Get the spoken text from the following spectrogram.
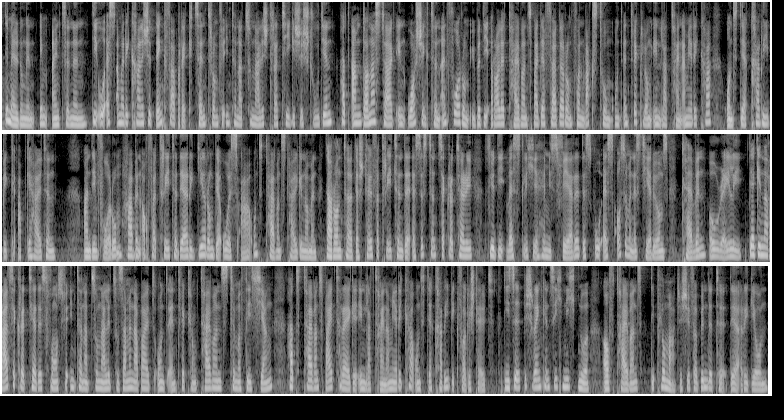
Die Meldungen im Einzelnen. Die US-amerikanische Denkfabrik Zentrum für internationale strategische Studien hat am Donnerstag in Washington ein Forum über die Rolle Taiwans bei der Förderung von Wachstum und Entwicklung in Lateinamerika und der Karibik abgehalten. An dem Forum haben auch Vertreter der Regierung der USA und Taiwans teilgenommen, darunter der stellvertretende Assistant Secretary für die westliche Hemisphäre des US-Außenministeriums Kevin O'Reilly, der Generalsekretär des Fonds für internationale Zusammenarbeit und Entwicklung Taiwans Timothy Xiang hat Taiwans Beiträge in Lateinamerika und der Karibik vorgestellt. Diese beschränken sich nicht nur auf Taiwans diplomatische Verbündete der Region.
